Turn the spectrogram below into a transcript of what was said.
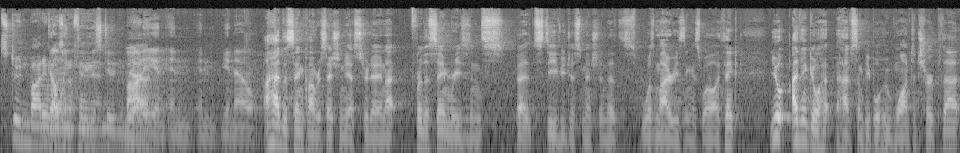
student body wasn't going a through the fan. student Yeah. body and, and, and, you know, I had the same conversation yesterday, and I, for the same reasons that Steve you just mentioned, that was my reasoning as well. I think you'll, I think you'll have some people who want to chirp that,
